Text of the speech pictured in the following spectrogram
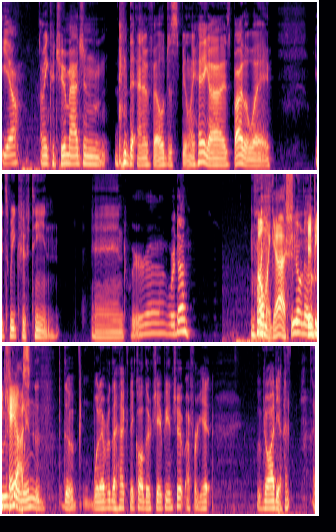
Yeah. I mean, could you imagine the NFL just being like, "Hey guys, by the way, it's week 15 and we're uh we're done." Oh my gosh, We don't know It'd be chaos. win the the whatever the heck they call their championship. I forget. We have no idea. I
